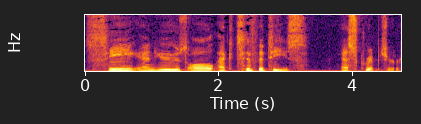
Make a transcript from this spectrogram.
see and use all activities as scripture.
